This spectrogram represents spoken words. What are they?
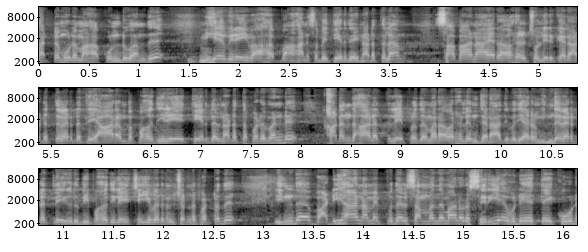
சட்டமூலமாக கொண்டு வந்து மிக விரைவாக மாகாண சபை தேர்தலை நடத்தலாம். சபாநாயகர் அவர்கள் சொல்லியிருக்கார் அடுத்த வருடத்தை ஆரம்ப பகுதியிலே தேர்தல் நடத்தப்படும் என்று. கடந்த காலத்திலே பிரதமர் அவர்களும் ஜனாதிபதி அவர்களும் இந்த வருடத்திலே இறுதி பகுதியிலே செய்யவர் என்று சொல்லப்பட்டது. இந்த வடிகான் அமைப்புதல் சம்பந்தமான ஒரு சிறிய விடயத்தை கூட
